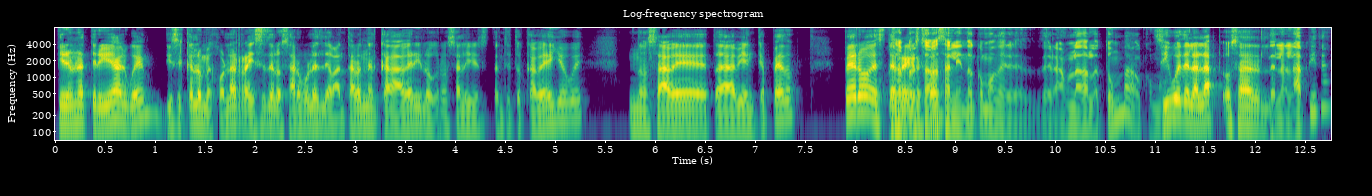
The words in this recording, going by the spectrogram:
Tiene una teoría, el güey. Dice que a lo mejor las raíces de los árboles levantaron el cadáver y logró salir tantito cabello, güey. No sabe todavía bien qué pedo. Pero O este sea, pero regresó. estaba saliendo como de, de a un lado la tumba o como Sí, güey, de la lap- o sea, de la lápida.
